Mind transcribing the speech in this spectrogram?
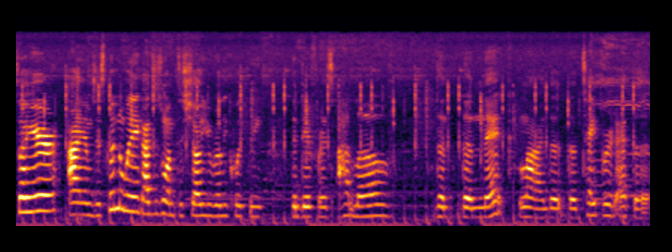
so here, I am just putting the wig. I just wanted to show you really quickly the difference. I love the, the neckline, the, the tapered at the,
